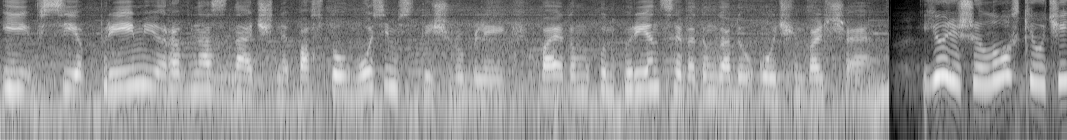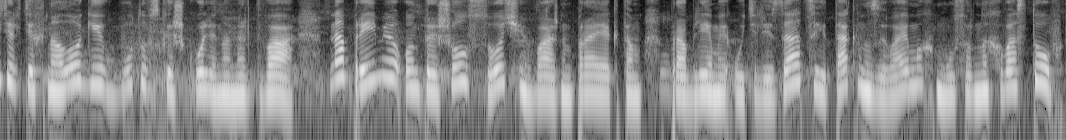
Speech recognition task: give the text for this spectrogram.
И все премии равнозначны по 180 тысяч рублей. Поэтому конкуренция в этом году очень большая. Юрий Шиловский – учитель технологии в Бутовской школе номер два. На премию он пришел с очень важным проектом – проблемой утилизации так называемых мусорных хвостов,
